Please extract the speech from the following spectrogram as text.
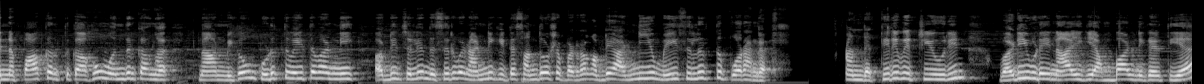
என்னை பார்க்கறதுக்காகவும் வந்திருக்காங்க. நான் மிகவும் கொடுத்து வைத்தவன் அண்ணி அப்படின்னு சொல்லி அந்த சிறுவன் அண்ணிக்கிட்ட சந்தோஷப்படுறான். அப்படியே அண்ணியும் மெய் சிலிர்த்து போறாங்க. அந்த திருவெற்றியூரின் வடிவுடை நாயகி அம்பாள் நிகழ்த்திய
